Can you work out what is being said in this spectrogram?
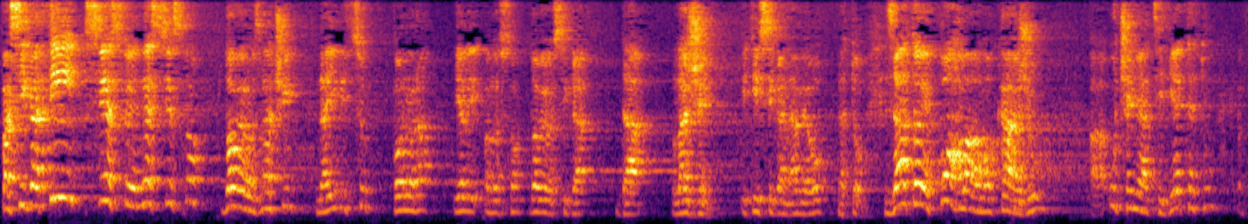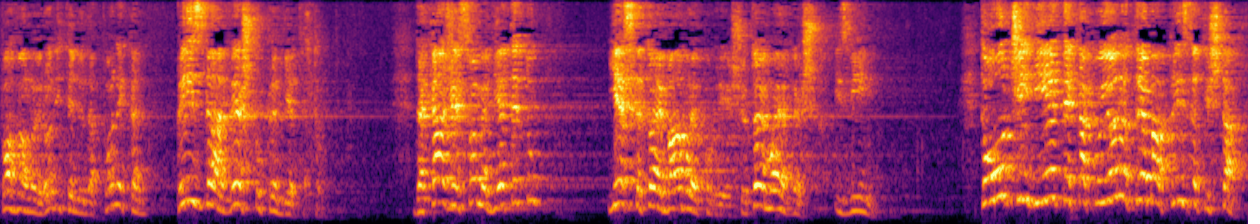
Pa si ga ti, svjesno i nesvjesno, doveo, znači, na ivicu ponora, jeli, odnosno, doveo si ga da laže. I ti si ga naveo na to. Zato je pohvalno, kažu učenjaci djetetu, pohvalno je roditelju da ponekad prizna grešku pred djetetom. Da kaže svome djetetu, jeste, to je babo je pogriješio, to je moja greška, izvini. To uči dijete kako i ono treba priznati šta?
